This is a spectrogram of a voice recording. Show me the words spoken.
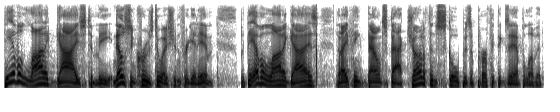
They have a lot of guys to me. Nelson Cruz, too. I shouldn't forget him. But they have a lot of guys that I think bounce back. Jonathan Schoop is a perfect example of it.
